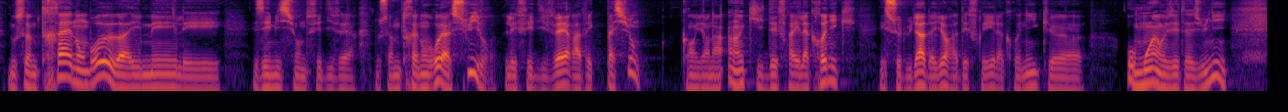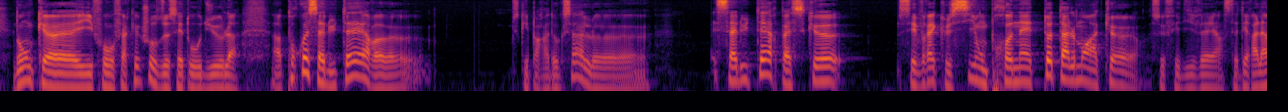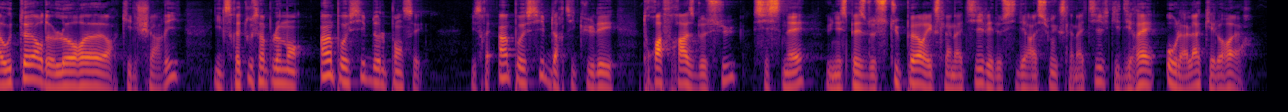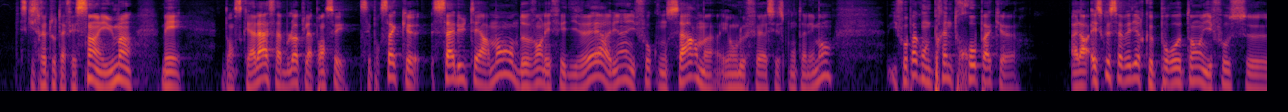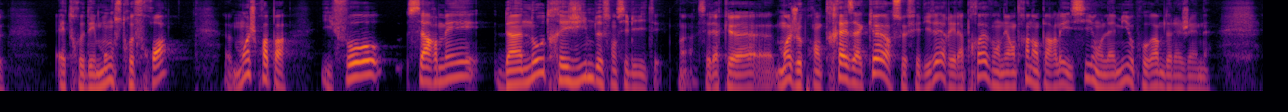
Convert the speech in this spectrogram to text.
Nous sommes très nombreux à aimer les émissions de faits divers. Nous sommes très nombreux à suivre les faits divers avec passion, quand il y en a un qui défraye la chronique. Et celui-là, d'ailleurs, a défrayé la chronique euh, au moins aux États-Unis. Donc, euh, il faut faire quelque chose de cet odieux-là. Alors, pourquoi salutaire euh, Ce qui est paradoxal. salutaire parce que c'est vrai que si on prenait totalement à cœur ce fait divers, c'est-à-dire à la hauteur de l'horreur qu'il charrie, il serait tout simplement impossible de le penser. Il serait impossible d'articuler trois phrases dessus, si ce n'est une espèce de stupeur exclamative et de sidération exclamative qui dirait ⁇ Oh là là, quelle horreur !⁇ Ce qui serait tout à fait sain et humain. Mais dans ce cas-là, ça bloque la pensée. C'est pour ça que, salutairement, devant les faits divers, eh bien, il faut qu'on s'arme, et on le fait assez spontanément, il ne faut pas qu'on le prenne trop à cœur. Alors, est-ce que ça veut dire que pour autant, il faut se... être des monstres froids? Euh, Moi, je crois pas. Il faut s'armer d'un autre régime de sensibilité. Voilà. C'est-à-dire que euh, moi, je prends très à cœur ce fait divers, et la preuve, on est en train d'en parler ici, on l'a mis au programme de la gêne.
